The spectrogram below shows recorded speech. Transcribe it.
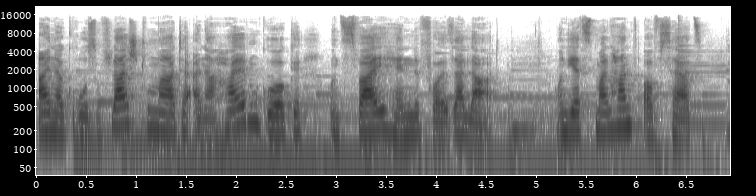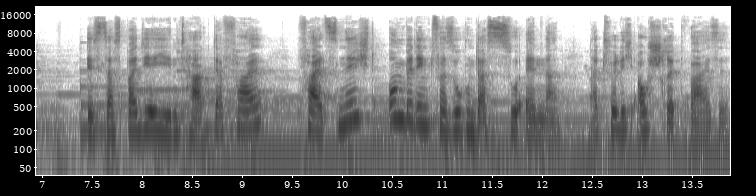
einer großen Fleischtomate, einer halben Gurke und zwei Hände voll Salat. Und jetzt mal Hand aufs Herz. Ist das bei dir jeden Tag der Fall? Falls nicht, unbedingt versuchen, das zu ändern. Natürlich auch schrittweise.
